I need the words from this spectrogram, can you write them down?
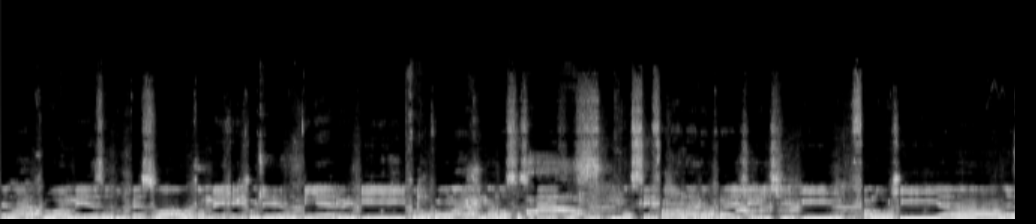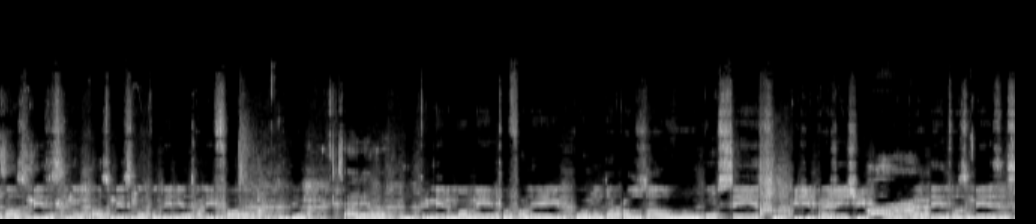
Lacrou a mesa do pessoal, também recolheram, vieram e colocou um lacre nas nossas mesas, sem falar nada pra gente e falou que ia levar as mesas, que não, as mesas não poderiam estar ali fora, entendeu? Caramba. No primeiro momento eu falei, pô, não dá pra usar o bom senso, pedir pra gente pôr pra dentro as mesas.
